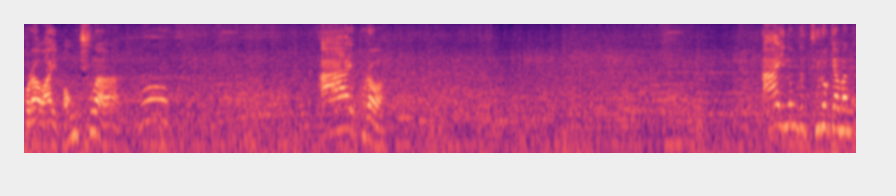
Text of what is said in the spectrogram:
돌아와 이 멍충아. 아이 돌아와. 아 이놈들 더럽게 안 맞네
